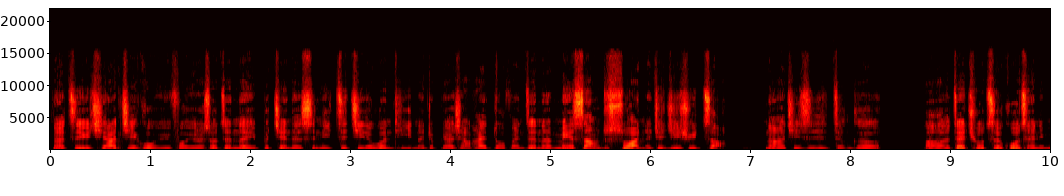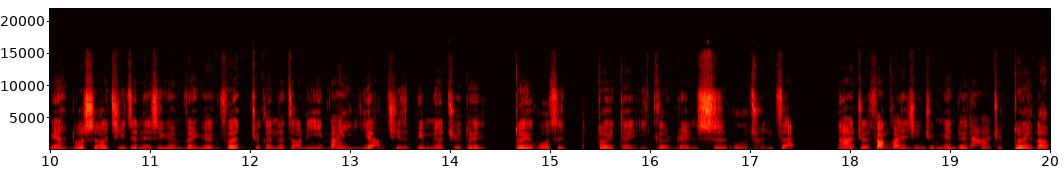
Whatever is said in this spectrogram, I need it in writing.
那至于其他结果与否，有的时候真的也不见得是你自己的问题，那就不要想太多。反正呢，没上就算了，就继续找。那其实整个呃在求职的过程里面，很多时候其实真的是缘分，缘分就跟着找另一半一样，其实并没有绝对对或是不对的一个人事物存在。那就放宽心去面对它就对了。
